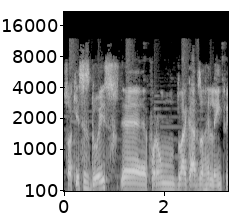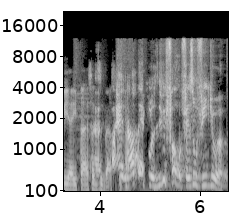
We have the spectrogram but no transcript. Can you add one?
Só que esses dois é, foram largados ao relento e aí tá essa é, desgraça. a Renata, tá. inclusive, falou, fez um vídeo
